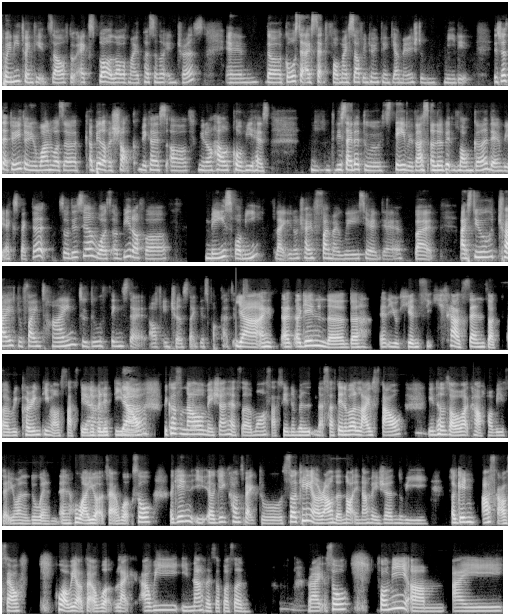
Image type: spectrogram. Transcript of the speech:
2020 itself to explore a lot of my personal interests and the goals that I set for myself in 2020 I managed to meet it. It's just that 2021 was a, a bit of a shock because of you know how COVID has decided to stay with us a little bit longer than we expected. So this year was a bit of a maze for me, like you know, trying to find my ways here and there. But I still try to find time to do things that of interest like this podcast. Yeah, I, I again the the you can see kind of sense a, a recurring theme of sustainability yeah. now yeah. because now yeah. Meishan has a more sustainable sustainable lifestyle in terms of what kind of hobbies that you want to do and, and who are you outside of work. So again, it again comes back to circling around the not enough Asian. We again ask ourselves, who are we outside of work? Like, are we enough as a person? Right? So for me, um, I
